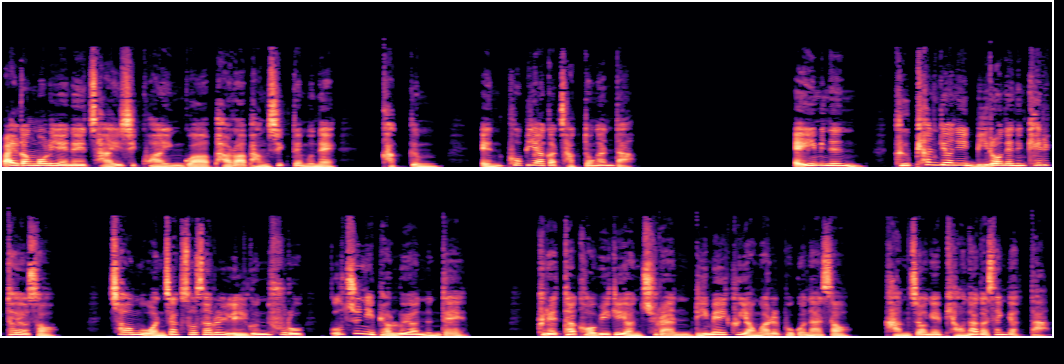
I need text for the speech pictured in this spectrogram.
빨강머리엔의 자의식 과잉과 발화 방식 때문에 가끔 엔포비아가 작동한다. 에이미는 그 편견이 밀어내는 캐릭터여서 처음 원작 소설을 읽은 후로 꾸준히 별로였는데 그레타 거윅이 연출한 리메이크 영화를 보고 나서 감정의 변화가 생겼다.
